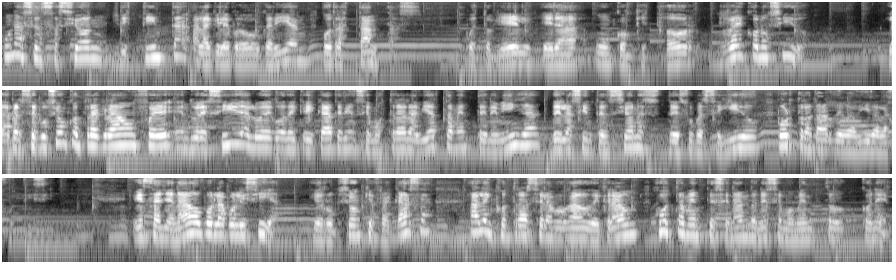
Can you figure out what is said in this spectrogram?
una sensación distinta a la que le provocarían otras tantas, puesto que él era un conquistador reconocido. La persecución contra Crown fue endurecida luego de que Catherine se mostrara abiertamente enemiga de las intenciones de su perseguido por tratar de evadir a la justicia. Es allanado por la policía, irrupción que fracasa al encontrarse el abogado de Crown justamente cenando en ese momento con él.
